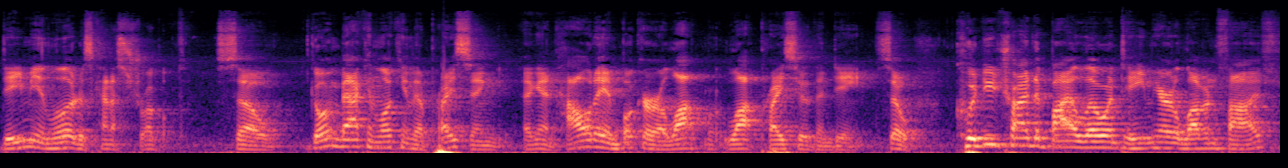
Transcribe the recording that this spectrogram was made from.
Damian Lillard has kind of struggled. So going back and looking at the pricing, again, Holiday and Booker are a lot lot pricier than Dame. So could you try to buy low on Dame here at 11.5?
